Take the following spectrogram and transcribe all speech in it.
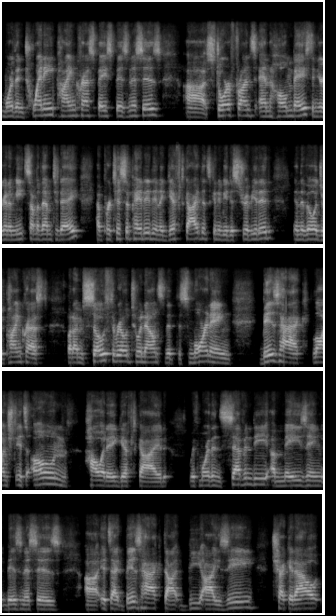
more than 20 Pinecrest based businesses, uh, storefronts and home based, and you're going to meet some of them today, have participated in a gift guide that's going to be distributed in the village of Pinecrest. But I'm so thrilled to announce that this morning, BizHack launched its own holiday gift guide with more than 70 amazing businesses. Uh, it's at bizhack.biz. Check it out.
